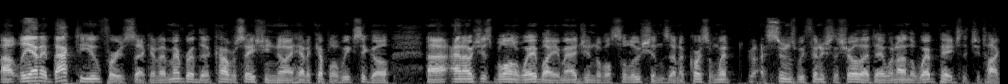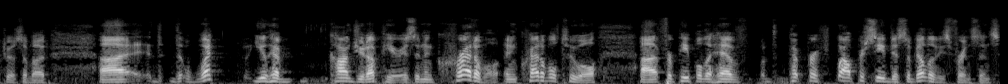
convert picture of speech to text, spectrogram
Uh, Leanna, back to you for a second. I remember the conversation you know I had a couple of weeks ago, uh, and I was just blown away by Imaginable Solutions. And of course, I went as soon as we finished the show that day, I went on the web page that you talked to us about. Uh, what you have conjured up here is an incredible, incredible tool uh, for people that have, per, well, perceived disabilities, for instance.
